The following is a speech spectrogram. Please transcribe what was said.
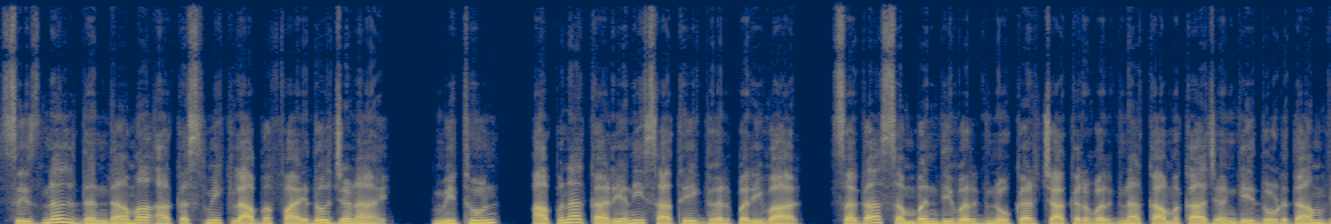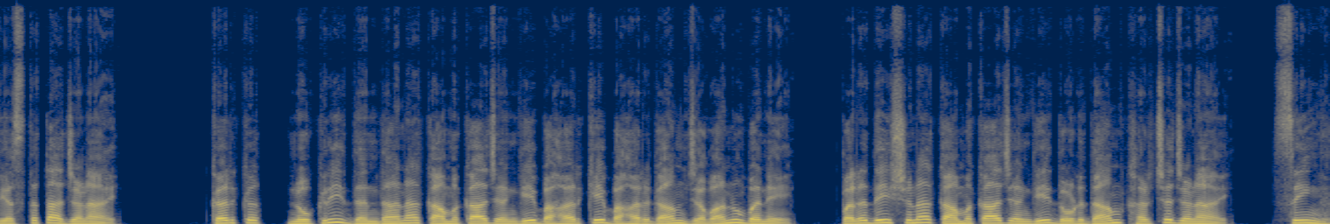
સિઝનલ ધંધામાં આકસ્મિક લાભ ફાયદો જણાય. મિથુન, આપના કાર્યની સાથે ઘર પરિવાર, સગા સંબંધી વર્ગ, નોકર ચાકર વર્ગના કામકાજ અંગે દોડધામ વ્યસ્તતા જણાય. કર્ક, નોકરી ધંધાના કામકાજ અંગે બહાર કે બહારગામ જવાનું બને. પરદેશના કામકાજ અંગે દોડધામ ખર્ચ જણાય. સિંહ,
